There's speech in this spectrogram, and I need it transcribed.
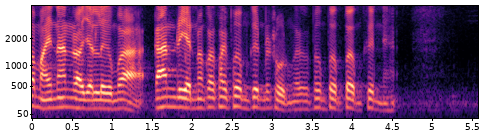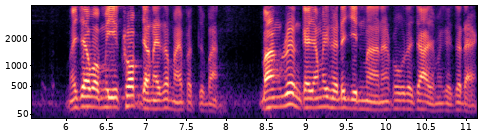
สมัยนั้นเราจะลืมว่าการเรียนมันค่อยๆเพิ่มขึ้นพระสูตรมันเพิ่มเพิ่มเพิ่มขึ้นนะฮะไม่ใช่ว่ามีครบอย่างในสมัยปัจจุบัน บางเรื่องแกยังไม่เคยได้ยินมานะพระพุทธเจ้ายังไม่เคยแสดง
